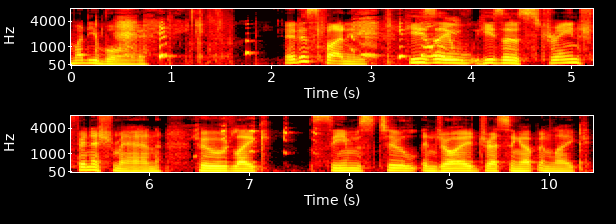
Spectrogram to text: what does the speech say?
Muddy Boy. It is funny. he's a he's a strange Finnish man who like seems to enjoy dressing up in like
